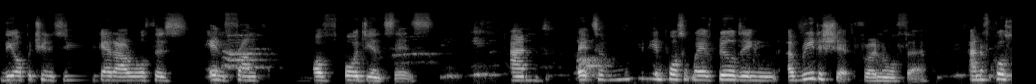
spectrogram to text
the opportunity to get our authors in front of audiences. And it's a really important way of building a readership for an author and of course,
